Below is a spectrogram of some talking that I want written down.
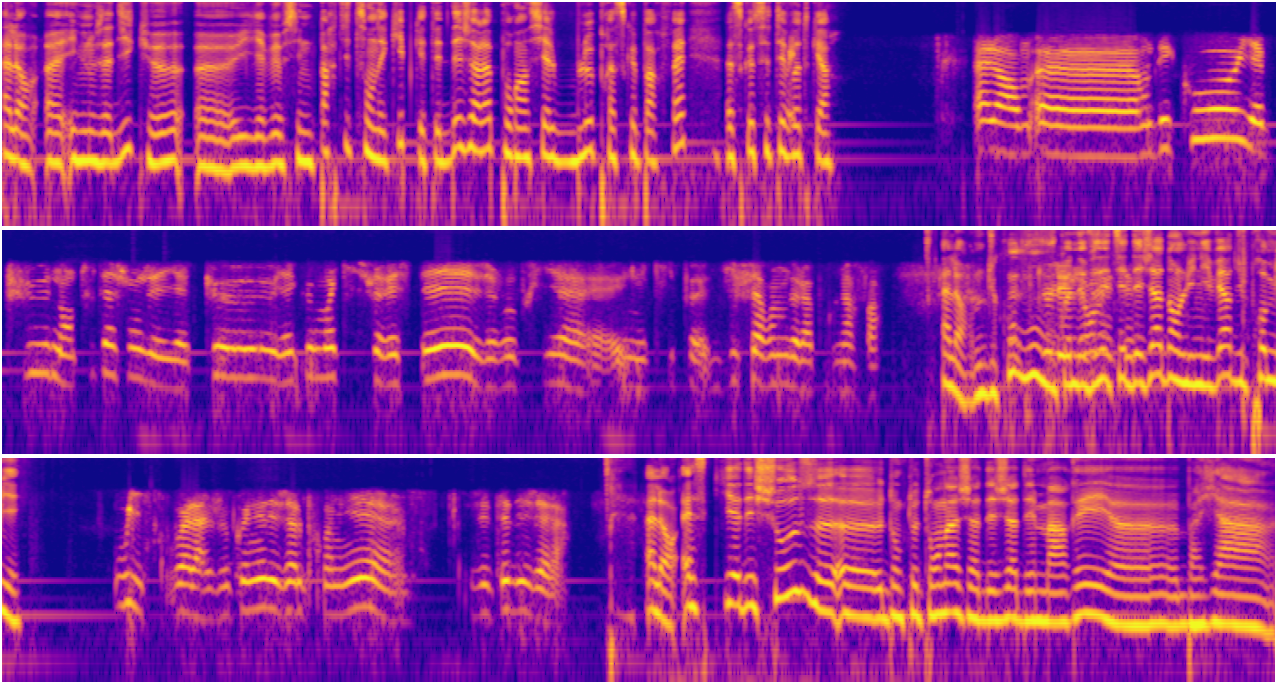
Alors, euh, il nous a dit que il y avait aussi une partie de son équipe qui était déjà là pour un ciel bleu presque parfait. Est-ce que c'était Oui. votre cas Alors, euh, en déco, il y a plus, non, tout a changé. Il y a que, y a que moi qui suis restée. J'ai repris euh, une équipe euh, différente de la première fois. Alors, du coup, Parce vous, vous, connaissez- vous étiez étaient- déjà dans l'univers du premier. Oui, voilà, je connais déjà le premier. euh, J'étais déjà là. Alors, est-ce qu'il y a des choses Donc, le tournage a déjà démarré bah, il y, a,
